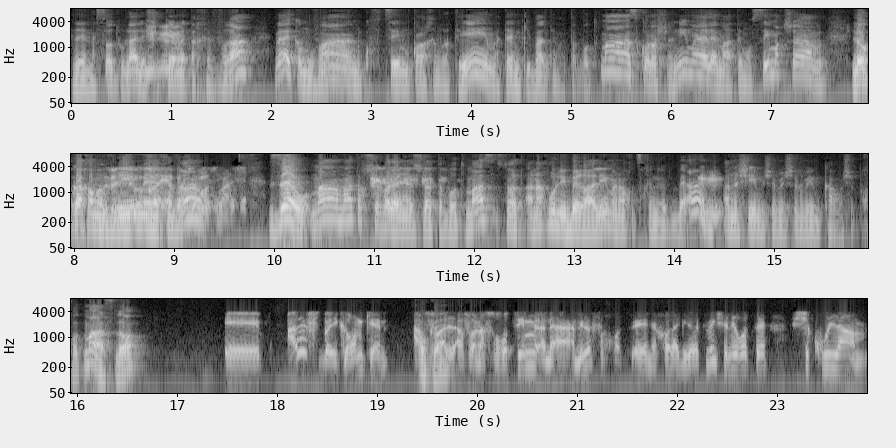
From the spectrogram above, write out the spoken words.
כדי לנסות אולי לשקם את החברה, וכמובן קופצים כל החברתיים, אתם קיבלתם הטבות מס כל השנים האלה, מה אתם עושים עכשיו? לא ככה מבריאים אה, חברה. זהו, מה, מה אתה חושב על העניין של הטבות מס? זאת אומרת, אנחנו ליברלים, אנחנו צריכים להיות בעד אנשים שמשלמים כמה שפחות מס, לא? אה, א', בעיקרון כן. Okay. אוקיי. אבל, אבל אנחנו רוצים, אני, אני לפחות, אה, אני יכול להגיד על עצמי, שאני רוצה שכולם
